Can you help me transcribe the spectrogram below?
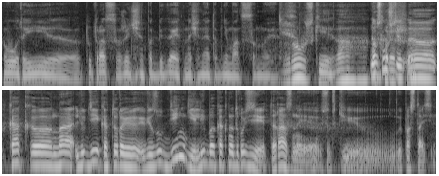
вот, и э, тут раз женщина подбегает, начинает обниматься со мной. Русские, а, Ну, слушайте, хорошо». э, как э, на людей, которые везут деньги, либо как на друзей. Это разные все-таки ипостаси.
